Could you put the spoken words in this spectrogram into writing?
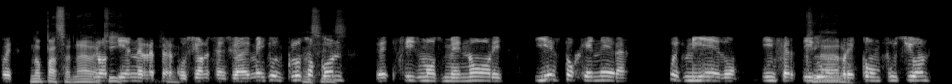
pues no pasa nada. No tiene repercusiones en Ciudad de México, incluso con eh, sismos menores. Y esto genera pues miedo, incertidumbre, confusión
